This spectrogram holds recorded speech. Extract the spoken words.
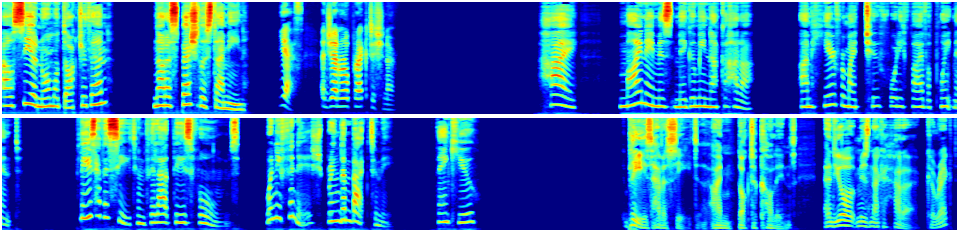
I'll see a normal doctor then? Not a specialist, I mean. Yes, a general practitioner. Hi, my name is Megumi Nakahara. I'm here for my 2:45 appointment. Please have a seat and fill out these forms. When you finish, bring them back to me. Thank you. Please have a seat. I'm Dr. Collins. And you're Ms. Nakahara, correct?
